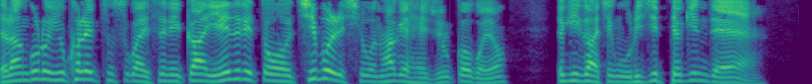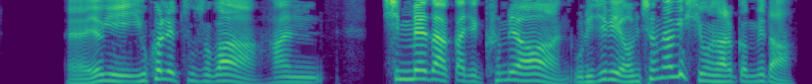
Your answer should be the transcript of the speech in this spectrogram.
11그루 유칼립투스가 있으니까 얘들이 또 집을 시원하게 해줄 거고요. 여기가 지금 우리 집 벽인데 예, 여기 유칼립투스가 한 10m까지 크면 우리 집이 엄청나게 시원할 겁니다.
